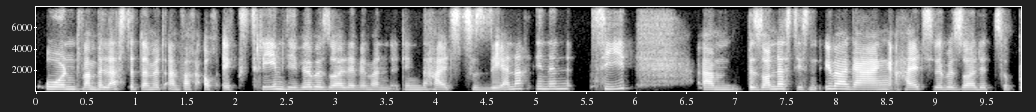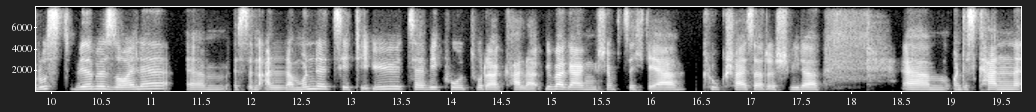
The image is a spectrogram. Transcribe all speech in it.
Und man belastet damit einfach auch extrem die Wirbelsäule, wenn man den Hals zu sehr nach innen zieht. Ähm, besonders diesen Übergang Halswirbelsäule zur Brustwirbelsäule ähm, ist in aller Munde CTÜ, cervico-thoracaler Übergang, schimpft sich der klugscheißerisch wieder. Ähm, und es kann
